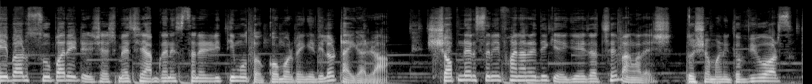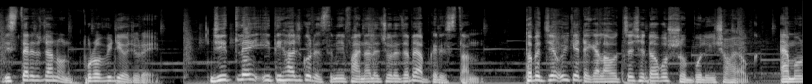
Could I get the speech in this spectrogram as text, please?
এইবার সুপার এইটের শেষ ম্যাচে আফগানিস্তানের রীতিমতো কোমর ভেঙে দিল টাইগাররা। স্বপ্নের সেমিফাইনালের দিকে এগিয়ে যাচ্ছে বাংলাদেশ। তো সম্মানিত ভিউয়ার্স বিস্তারিত জানুন পুরো ভিডিও জুড়ে। জিতলেই ইতিহাস গড়ে সেমিফাইনালে চলে যাবে আফগানিস্তান। তবে যে উইকেটে খেলা হচ্ছে সেটা অবশ্য বোলিং সহায়ক। এমন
